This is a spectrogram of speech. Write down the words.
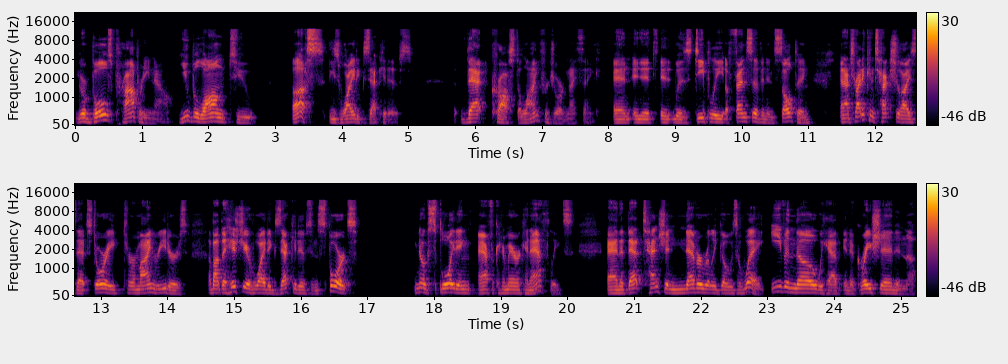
you're Bull's property now. You belong to us, these white executives. That crossed a line for Jordan, I think and, and it, it was deeply offensive and insulting. And I try to contextualize that story to remind readers about the history of white executives in sports, you know, exploiting African American athletes. And that that tension never really goes away, even though we have integration in the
